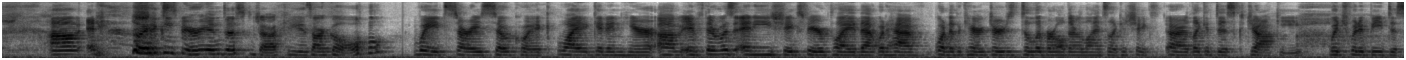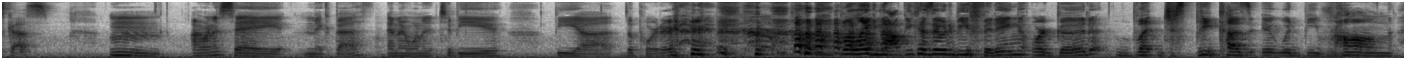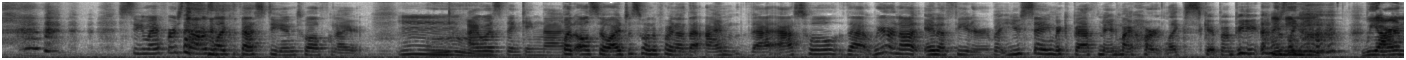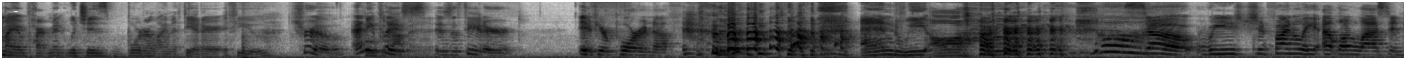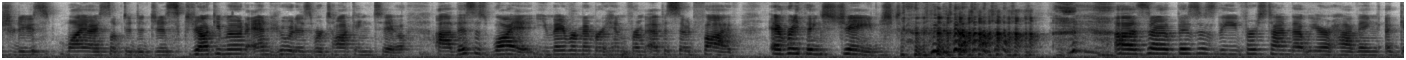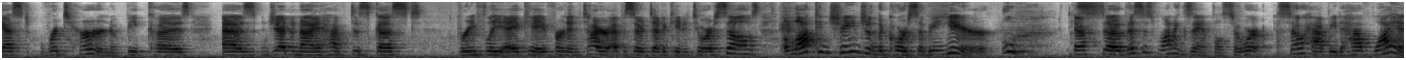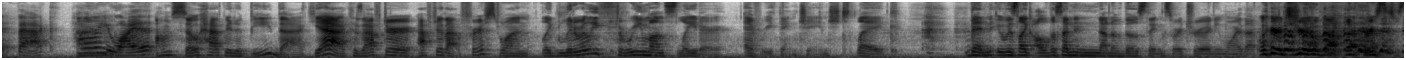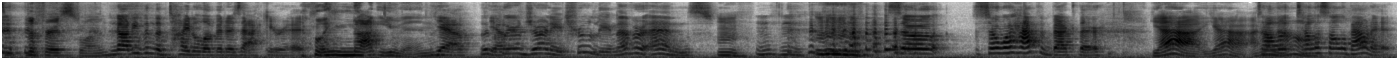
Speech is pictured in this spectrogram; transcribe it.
Um, and Shakespearean disc jockey is our goal. Wait, sorry, so quick. Wyatt, get in here. Um, if there was any Shakespeare play that would have one of the characters deliver all their lines like a Shakes- uh, like a disc jockey, which would it be? Discuss. Mm, I want to say Macbeth, and I want it to be the uh, the porter, but like not because it would be fitting or good, but just because it would be wrong. See, my first thought was like Feste in Twelfth Night. Mm, I was thinking that. But also, I just want to point out that I'm that asshole that we are not in a theater, but you saying Macbeth made my heart like skip a beat. I'm I mean, like, we are in my apartment, which is borderline a theater. If you true. Any Think about place is a theater. If you're poor enough. and we are. so we should finally, at long last, introduce why I slipped into disc jockey mode and who it is we're talking to. Uh, this is Wyatt. You may remember him from episode five. Everything's changed. Uh, so this is the first time that we are having a guest return because, as Jen and I have discussed briefly, aka for an entire episode dedicated to ourselves, a lot can change in the course of a year. Ooh. Yeah. So this is one example. So we're so happy to have Wyatt back. How are you, Wyatt? I'm so happy to be back. Yeah, because after after that first one, like literally three months later, everything changed. Like then it was like all of a sudden none of those things were true anymore that were true about the first the first one. Not even the title of it is accurate. Like not even. Yeah. The yeah. queer journey truly never ends. So so what happened back there? Yeah, yeah. I Tell don't know. tell us all about it.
